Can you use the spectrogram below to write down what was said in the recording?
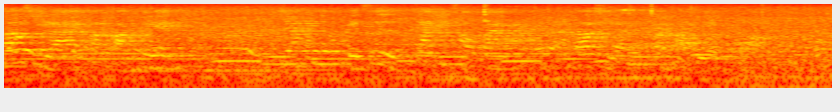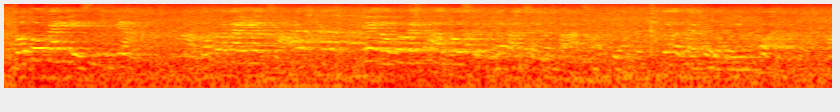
烧起来放旁边。香菇也是下去炒干，烧起来放旁边。萝卜干也是一样，啊，萝卜干要炒，因为萝卜干泡多水，你要把水分把它炒掉，这个才不容易坏。啊，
